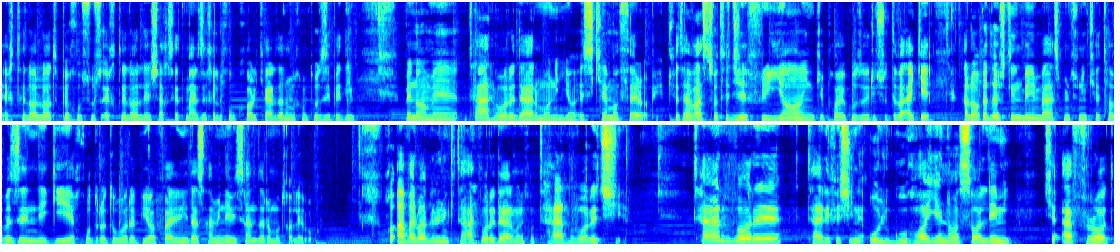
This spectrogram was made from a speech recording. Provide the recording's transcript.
اختلالات به خصوص اختلال شخصیت مرزی خیلی خوب کار کرده رو می‌خوایم توضیح بدیم. به نام طرحوار درمانی یا اسکما تراپی که توسط جفری یانگ پایگذاری شده و اگه علاقه داشتین به این بحث می‌تونین کتاب زندگی خود رو دوباره بیافرینید از همین نویسنده رو مطالعه بکنید. خب اول باید ببینیم که طرحواره درمانی خب طرحواره چیه؟ طرحواره تعریفش اینه الگوهای ناسالمی که افراد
